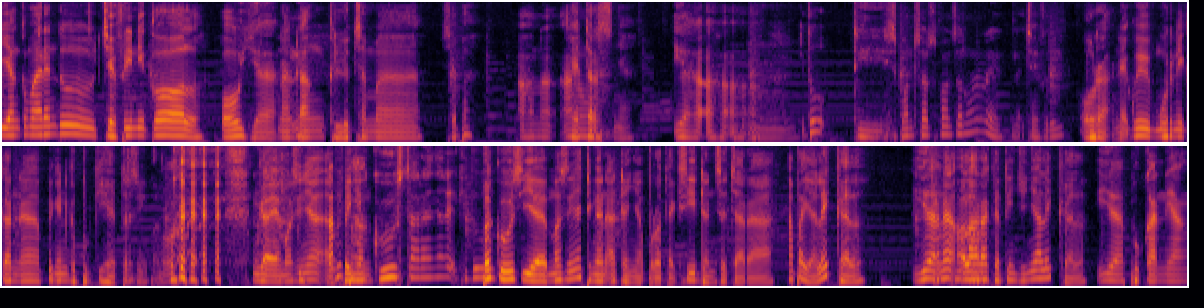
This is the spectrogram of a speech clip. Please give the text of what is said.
yang kemarin tuh Jeffrey Nicole Oh iya. nantang gelut sama siapa? anak Hatersnya. Iya, heeh, heeh, heeh. Hmm. Itu di sponsor-sponsor mana ya? Nek Jeffrey. Ora, nek gue murni karena pengen gebuki haters nih, Pak. Oh. Enggak ya, maksudnya Tapi pengen bagus caranya kayak gitu. bagus ya, maksudnya dengan adanya proteksi dan secara apa ya legal. Iya. karena olahraga tinjunya legal. Iya, bukan yang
